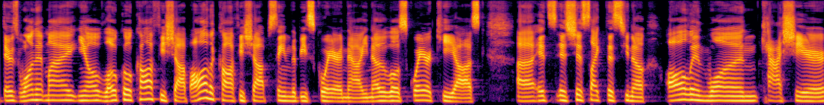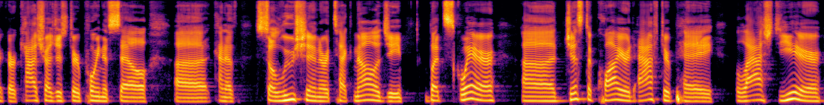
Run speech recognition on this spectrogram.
there's one at my you know local coffee shop. All the coffee shops seem to be square now. You know the little square kiosk. Uh, it's it's just like this you know all in one cashier or cash register point of sale uh, kind of solution or technology. But Square uh, just acquired Afterpay last year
